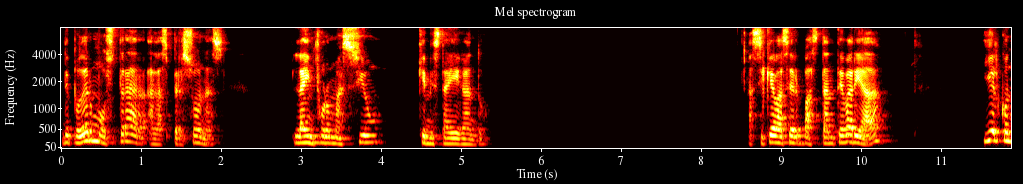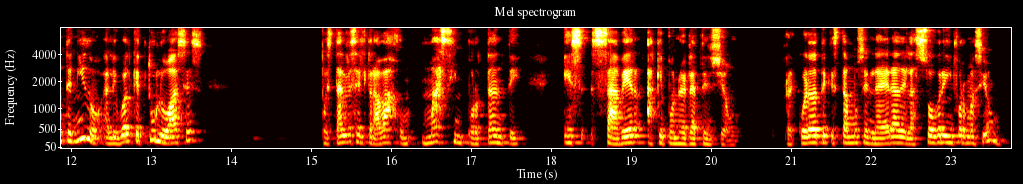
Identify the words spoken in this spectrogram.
de poder mostrar a las personas la información que me está llegando. Así que va a ser bastante variada. Y el contenido, al igual que tú lo haces, pues tal vez el trabajo más importante es saber a qué ponerle atención. Recuérdate que estamos en la era de la sobreinformación.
